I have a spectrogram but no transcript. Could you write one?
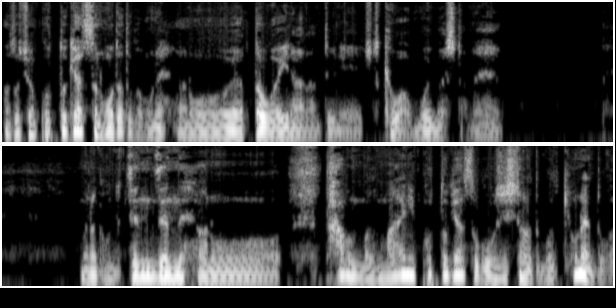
まあ、そっちのポッドキャストの方だとかもね、あのー、やった方がいいな、なんていうふうに、ちょっと今日は思いましたね。まあ、なんか全然ね、あのー、多分前にポッドキャスト更新したのってもう去年とか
